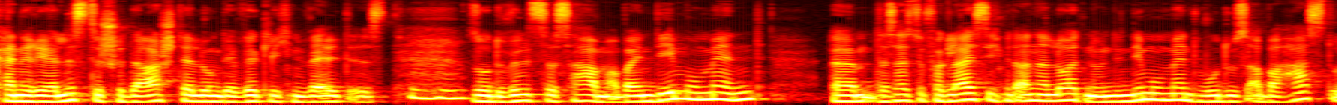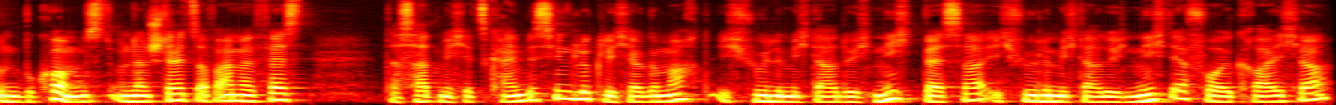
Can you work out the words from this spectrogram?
keine realistische Darstellung der wirklichen Welt ist. Mhm. So, du willst das haben. Aber in dem Moment, ähm, das heißt, du vergleichst dich mit anderen Leuten und in dem Moment, wo du es aber hast und bekommst und dann stellst du auf einmal fest, das hat mich jetzt kein bisschen glücklicher gemacht. Ich fühle mich dadurch nicht besser. Ich fühle mich dadurch nicht erfolgreicher.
